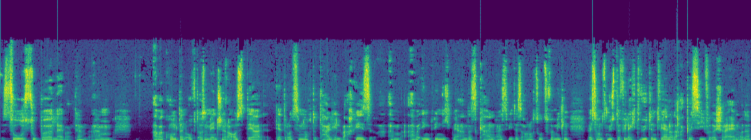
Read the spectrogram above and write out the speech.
so super leibernd. Ja. Ähm, aber kommt dann oft aus einem Menschen raus, der, der trotzdem noch total hellwach ist, ähm, aber irgendwie nicht mehr anders kann, als wie das auch noch so zu vermitteln, weil sonst müsste er vielleicht wütend werden oder aggressiv oder schreien oder,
